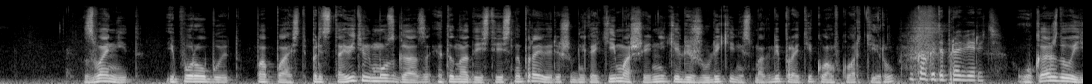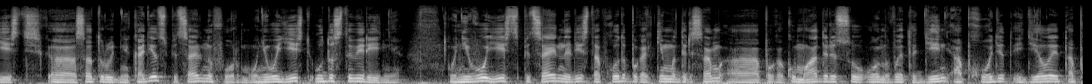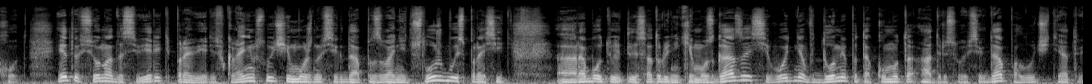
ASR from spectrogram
звонит и пробует попасть представитель Мосгаза, это надо, естественно, проверить, чтобы никакие мошенники или жулики не смогли пройти к вам в квартиру. Ну, как это проверить? У каждого есть э, сотрудник, одет в специальную форму, у него есть удостоверение, у него есть специальный лист обхода, по каким адресам, а, по какому адресу он в этот день обходит и делает обход. Это все надо сверить, проверить. В крайнем случае можно всегда позвонить в службу и спросить, а, работают ли сотрудники Мосгаза сегодня в доме по такому-то адресу. Вы всегда получите ответ.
